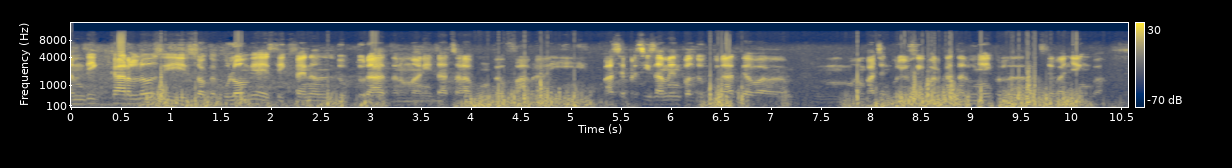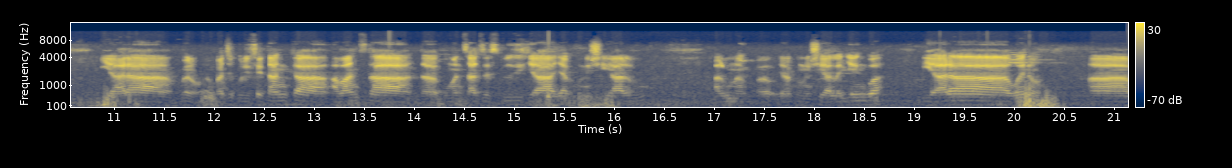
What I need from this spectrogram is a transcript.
Em dic Carlos i sóc a Colòmbia i estic fent el doctorat en Humanitats a la Pompeu Fabra i va ser precisament pel doctorat que va, em vaig encuriosir per Catalunya i per la seva llengua. I ara, bueno, em vaig encuriosir tant que abans de, de començar els estudis ja, ja coneixia alguna alguna, ja coneixia la llengua i ara, bueno, uh,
